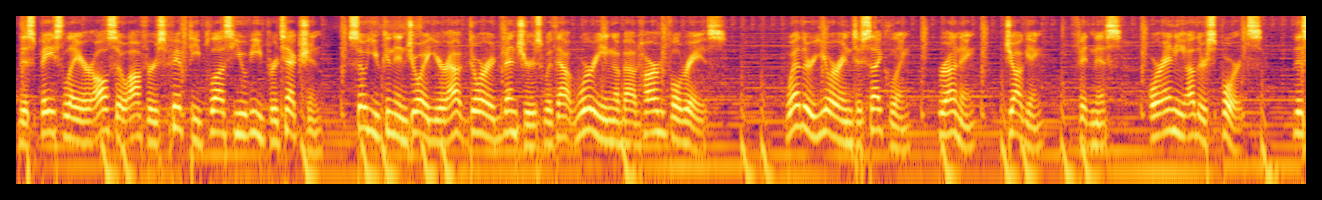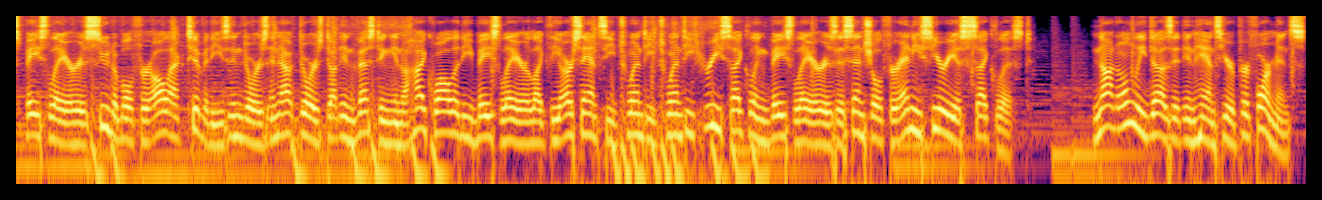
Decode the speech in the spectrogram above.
this base layer also offers 50 plus UV protection, so you can enjoy your outdoor adventures without worrying about harmful rays. Whether you're into cycling, running, jogging, fitness, or any other sports, this base layer is suitable for all activities indoors and outdoors. Investing in a high-quality base layer like the Rsantce 2023 cycling base layer is essential for any serious cyclist. Not only does it enhance your performance,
